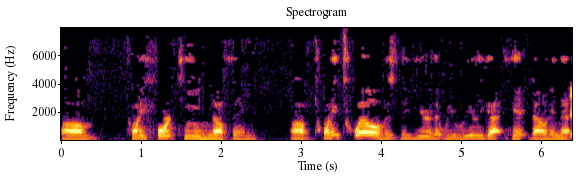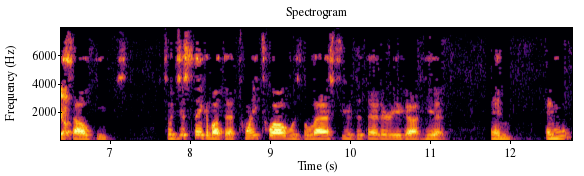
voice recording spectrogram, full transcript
Um, 2014, nothing. Um, 2012 is the year that we really got hit down in that Yep. southeast. So just think about that. 2012 was the last year that that area got hit, and and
